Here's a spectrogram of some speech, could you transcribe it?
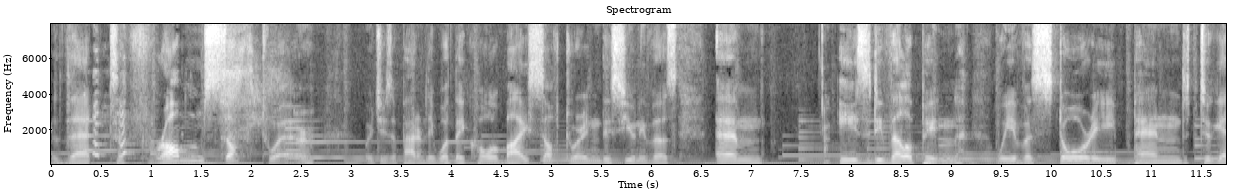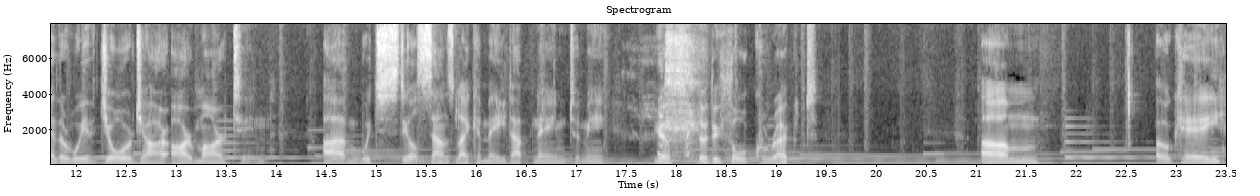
that From Software, which is apparently what they call by software in this universe, um, is developing with a story penned together with George R. R. Martin, um, which still sounds like a made up name to me. Yes, that is all correct. Um. Okay.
